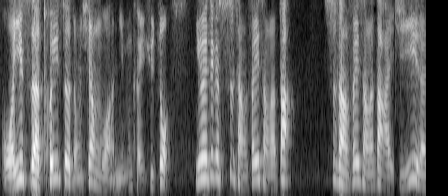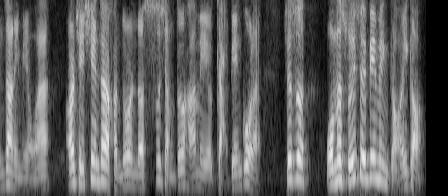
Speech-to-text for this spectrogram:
我一直在推这种项目啊，你们可以去做，因为这个市场非常的大，市场非常的大，几亿人在里面玩，而且现在很多人的思想都还没有改变过来，就是我们随随便便搞一搞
